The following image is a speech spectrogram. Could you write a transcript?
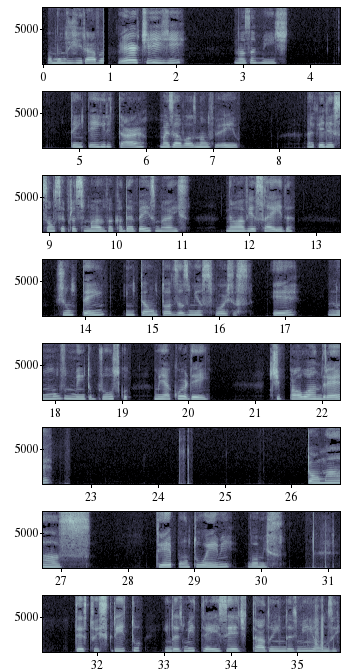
O mundo girava vertiginosamente. Tentei gritar, mas a voz não veio. Aquele som se aproximava cada vez mais. Não havia saída. Juntei então todas as minhas forças e, num movimento brusco, me acordei. De Paulo André Thomas T.M. Gomes. Texto escrito em 2003 e editado em 2011.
